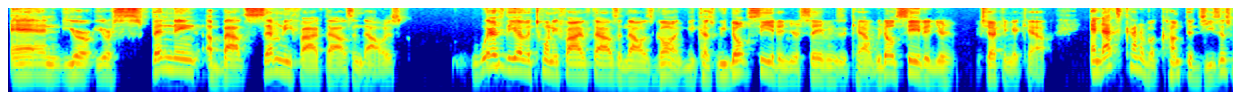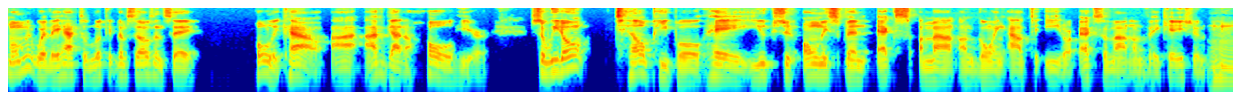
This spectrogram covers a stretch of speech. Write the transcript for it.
and you're you're spending about seventy five thousand dollars. Where's the other twenty five thousand dollars going? Because we don't see it in your savings account, we don't see it in your checking account, and that's kind of a come to Jesus moment where they have to look at themselves and say, "Holy cow, I, I've got a hole here." So we don't tell people, hey, you should only spend X amount on going out to eat or X amount on vacation. Mm-hmm.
